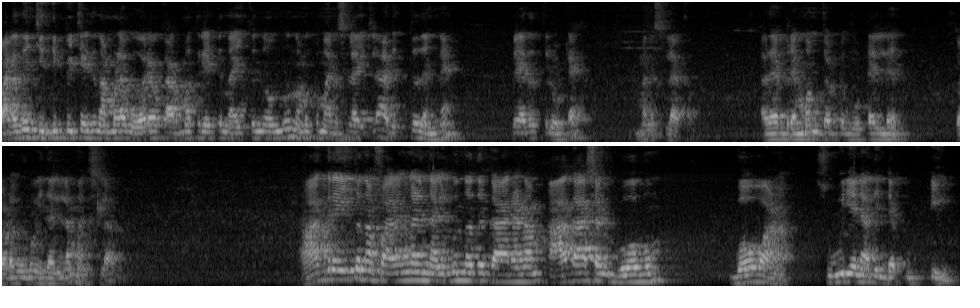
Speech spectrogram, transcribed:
പലതും ചിന്തിപ്പിച്ചിട്ട് നമ്മളെ ഓരോ കർമ്മത്തിലേക്ക് നയിക്കുന്നതൊന്നും നമുക്ക് മനസ്സിലായിട്ടില്ല. അടുത്ത് തന്നെ വേദത്തിലൂടെ മനസ്സിലാക്കാം. അതായത് ബ്രഹ്മം തൊട്ട് കൂട്ടലിൽ തുടങ്ങുമ്പോൾ ഇതെല്ലാം മനസ്സിലാകും. ആഗ്രഹിക്കുന്ന ഫലങ്ങൾ നൽകുന്നത് കാരണം ആകാശം ഗോവും ഗോവാണ്. സൂര്യൻ അതിന്റെ കുട്ടിയും.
